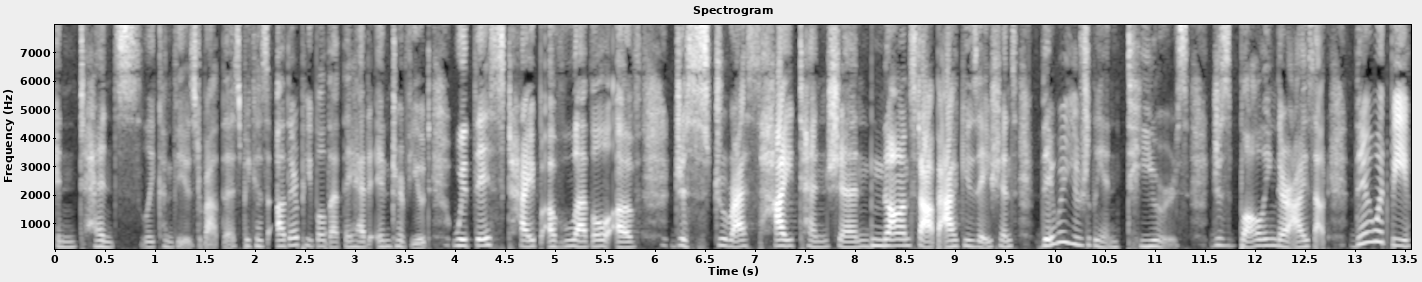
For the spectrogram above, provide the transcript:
intensely confused about this because other people that they had interviewed with this type of level of just stress, high tension, nonstop accusations, they were usually in tears, just bawling their eyes out. There would be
